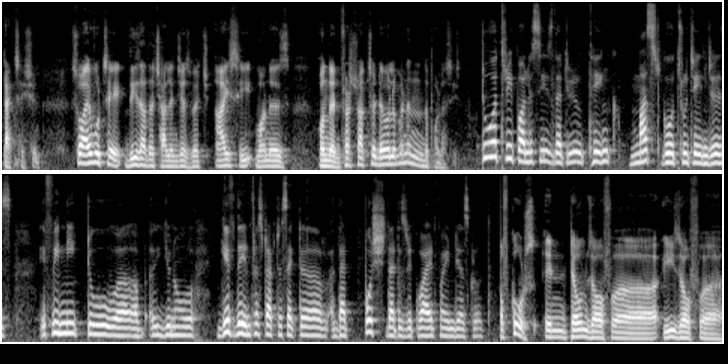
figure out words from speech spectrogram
taxation. So I would say these are the challenges which I see. One is on the infrastructure development and the policies. Two or three policies that you think must go through changes if we need to, uh, you know, give the infrastructure sector that push that is required for India's growth? Of course, in terms of uh, ease of, uh,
